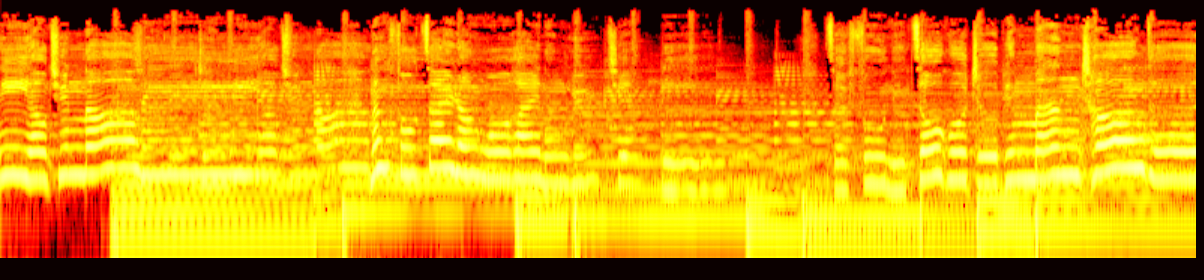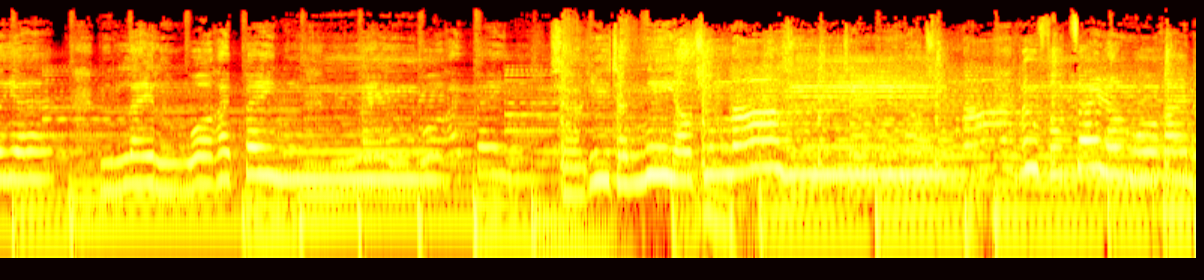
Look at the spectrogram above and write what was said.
你要去哪里？能否再让我还能遇见你？再扶你走过这片漫长的夜。你累了，我还背你。下一站你要去哪里？能否再让我还能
